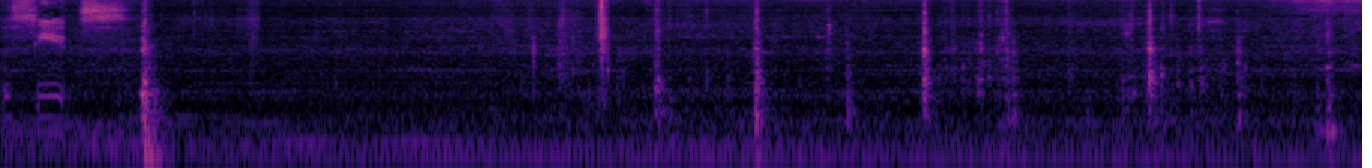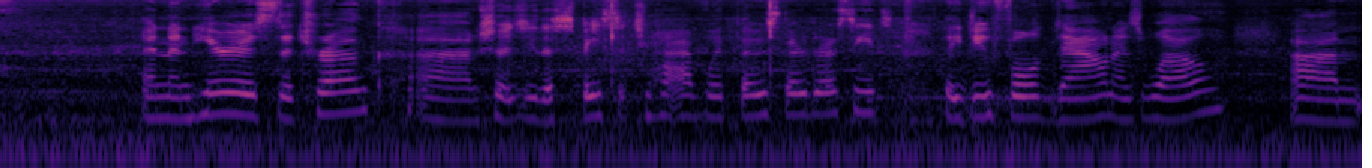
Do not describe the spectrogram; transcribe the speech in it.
the seats. And then here is the trunk. Um, shows you the space that you have with those third row seats. They do fold down as well. Um,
